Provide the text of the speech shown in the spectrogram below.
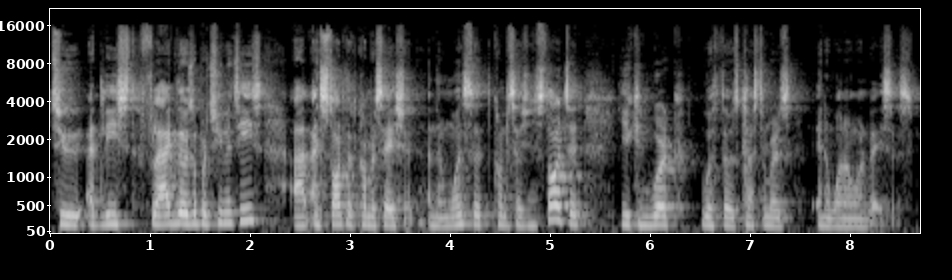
to at least flag those opportunities um, and start that conversation. And then once that conversation started, you can work with those customers in a one on one basis.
